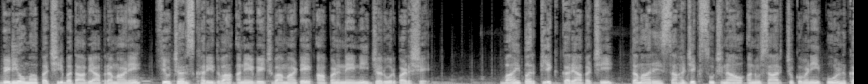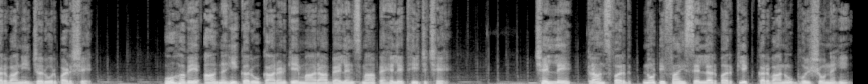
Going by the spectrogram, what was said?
વિડીયોમાં પછી બતાવ્યા પ્રમાણે, ફ્યુચર્સ ખરીદવા અને વેચવા માટે આપણને જરૂર પડશે. બાય પર ક્લિક કર્યા પછી, તમારે સાહજિક સૂચનાઓ અનુસાર ચૂકવણી પૂર્ણ કરવાની જરૂર પડશે. હું હવે આ નહીં કરું કારણ કે મારા બેલેન્સમાં પહેલેથી જ છે. છેલ્લે, ટ્રાન્સફર નોટિફાઈ સેલર પર ક્લિક કરવાનું ભૂલશો નહીં.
